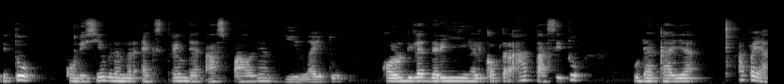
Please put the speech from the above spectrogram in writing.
itu kondisinya benar-benar ekstrim dan aspalnya gila itu. Kalau dilihat dari helikopter atas itu udah kayak apa ya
